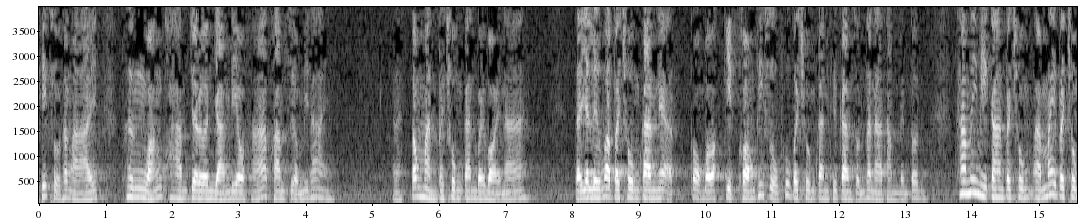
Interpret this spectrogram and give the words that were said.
ภิกษุทั้งหลาย พึงหวังความเจริญอย่างเดียวหาความเสื่อมไม่ได้นะต้องหมั่นประชุมกันบ่อยๆนะ แต่อย่าลืมว่าประชุมกันเนี่ยก็บอกว่ากิจของภิกษุผู้ประชุมกันคือการสนทนาธรรมเป็นต้น ถ้าไม่มีการประชุมไม่ประชุม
